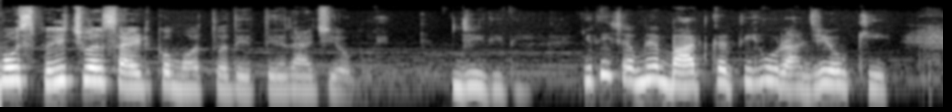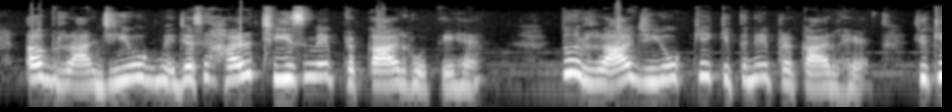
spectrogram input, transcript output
वो स्पिरिचुअल साइड को महत्व देते हैं राजयोग में। जी दीदी दीदी जब मैं बात करती हूँ राजयोग की अब राजयोग में जैसे हर चीज़ में प्रकार होते हैं तो राजयोग के कितने प्रकार हैं? क्योंकि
